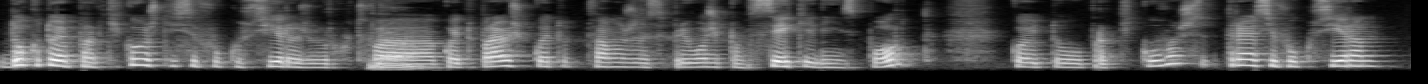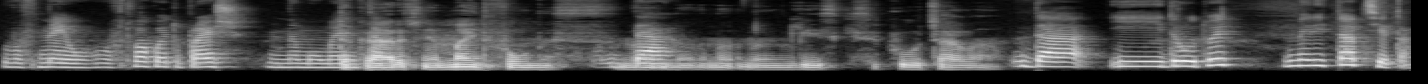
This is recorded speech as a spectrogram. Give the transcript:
докато я практикуваш, ти се фокусираш върху това, Да. което правиш, което това може да се приложи към всеки един спорт. Който практикуваш, трябва да си фокусиран в него, в това, което правиш на момента. Така наречения mindfulness Да. на, на, на, на английски се получава. Да, и другото е медитацията.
